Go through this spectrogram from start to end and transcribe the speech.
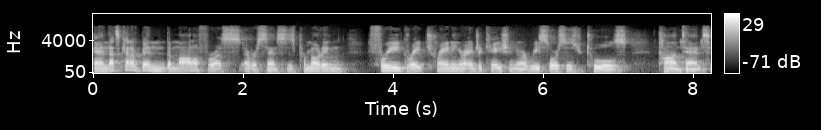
And that's kind of been the model for us ever since is promoting free, great training or education or resources or tools, content,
